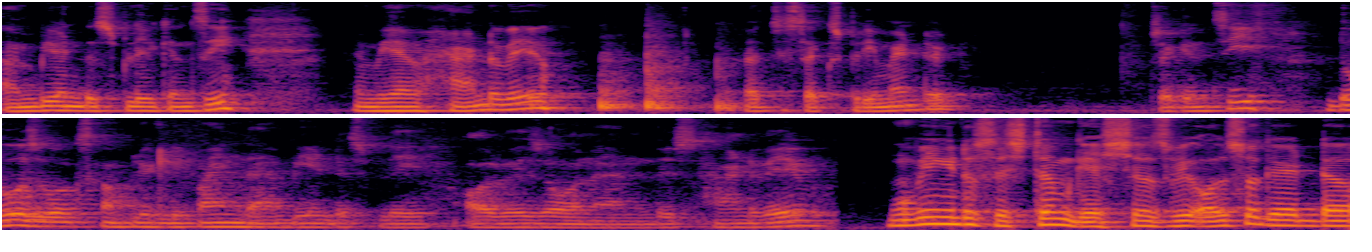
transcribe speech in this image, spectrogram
ambient display you can see. And we have hand wave let's just experiment it so you can see those works completely fine. The ambient display always on and this hand wave Moving into system gestures, we also get the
